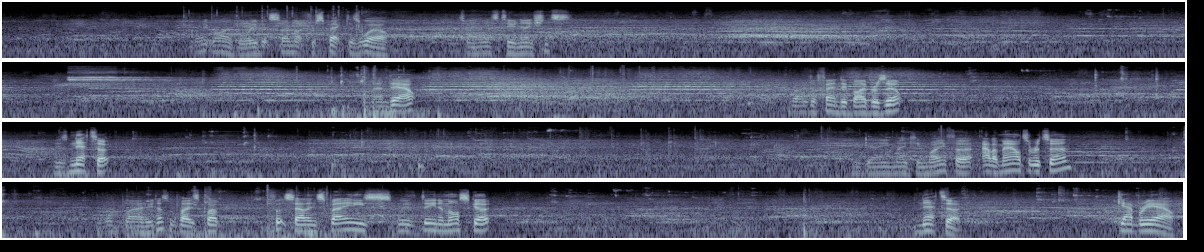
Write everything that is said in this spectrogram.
Great rivalry, but so much respect as well between these two nations. Mandao. Well defended by Brazil. Is Neto. Again making way for Alemão to return. One player who doesn't play his club futsal in Spain, he's with Dina Moscow. Neto. Gabriel.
